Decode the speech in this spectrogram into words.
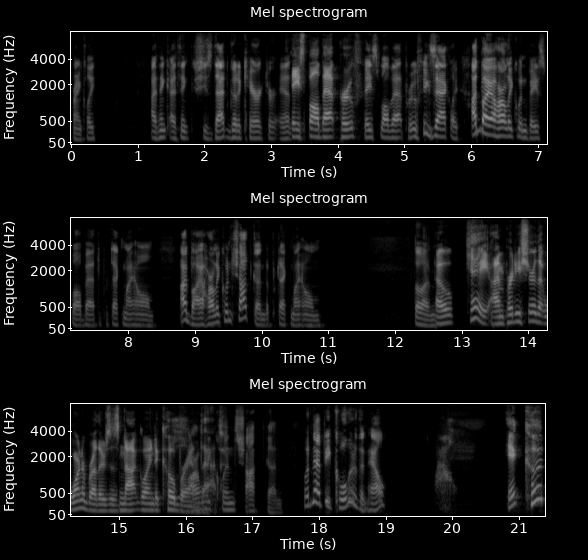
frankly. I think I think she's that good a character and baseball bat proof. Baseball bat proof, exactly. I'd buy a Harley Quinn baseball bat to protect my home. I'd buy a Harley Quinn shotgun to protect my home. So I'm okay. I'm pretty sure that Warner Brothers is not going to co-brand Harley that. Harley Quinn shotgun. Wouldn't that be cooler than hell? Wow. It could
